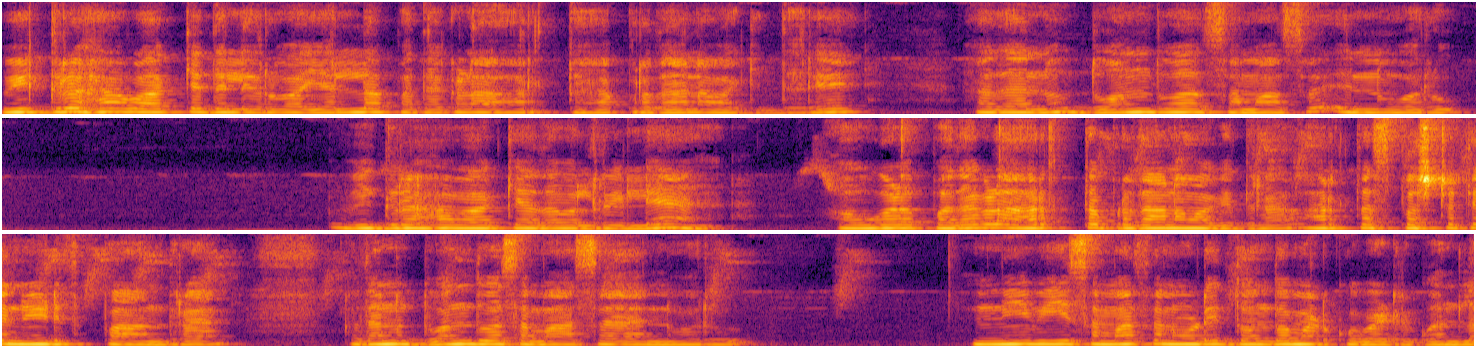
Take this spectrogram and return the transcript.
ವಿಗ್ರಹ ವಾಕ್ಯದಲ್ಲಿರುವ ಎಲ್ಲ ಪದಗಳ ಅರ್ಥ ಪ್ರಧಾನವಾಗಿದ್ದರೆ ಅದನ್ನು ದ್ವಂದ್ವ ಸಮಾಸ ಎನ್ನುವರು. ವಿಗ್ರಹ ವಾಕ್ಯ ಅದಾವಲ್ರಿ ಇಲ್ಲೇ? ಅವುಗಳ ಪದಗಳ ಅರ್ಥ ಪ್ರಧಾನವಾಗಿದ್ರೆ, ಅರ್ಥ ಸ್ಪಷ್ಟತೆ ನೀಡಿದಪ್ಪ ಅಂದ್ರೆ ಅದನ್ನು ದ್ವಂದ್ವ ಸಮಾಸ ಎನ್ನುವರು. ನೀವು ಈ ಸಮಾಸ ನೋಡಿ ದ್ವಂದ್ವ ಮಾಡ್ಕೋಬೇಡ್ರಿ ಗೊಂದಲ.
